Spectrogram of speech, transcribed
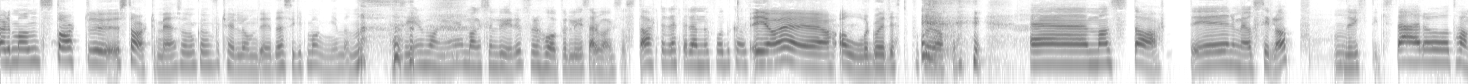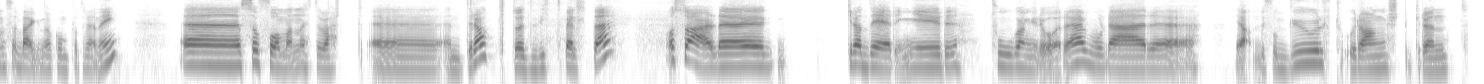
er det man starter, starter med? Sånn kan fortelle om det. Det er sikkert mange, men Det er sikkert mange, mange som lurer. Forhåpentligvis er det mange som starter etter denne podkasten. Ja, ja, ja. Alle går rett på karate. Eh, man starter med å stille opp. Mm. Det viktigste er å ta med seg bagen og komme på trening. Eh, så får man etter hvert eh, en drakt og et hvitt belte. Og så er det graderinger to ganger i året hvor det er eh, Ja, du får gult, oransje, grønt,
